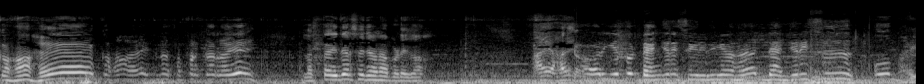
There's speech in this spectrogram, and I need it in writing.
कहाँ है? कहाँ है? इतना सफ़र कर रहे लगता है इधर से जाना पड़ेगा। आय हाय। और ये तो डेंजरस सीढ़ियाँ हैं डेंजरस ओ भाई।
